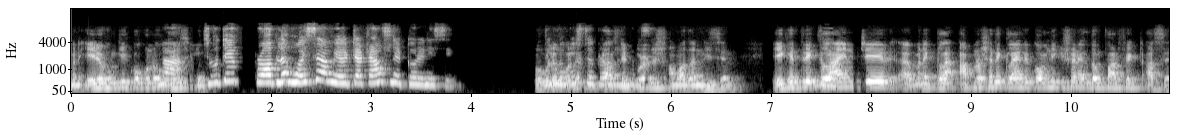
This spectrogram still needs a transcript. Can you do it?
মানে এরকম কি কখনো হয়েছিল? যদি প্রবলেম হয়েছে আমি ওইটা ট্রান্সলেট করে নিছি। প্রবলেম হলে ট্রান্সলেট করে সমাধান নিছেন। এক্ষেত্রে। ক্লায়েন্টের মানে আপনার সাথে ক্লায়েন্টের কমিউনিকেশন একদম পারফেক্ট আছে।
